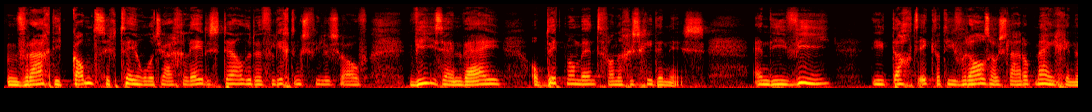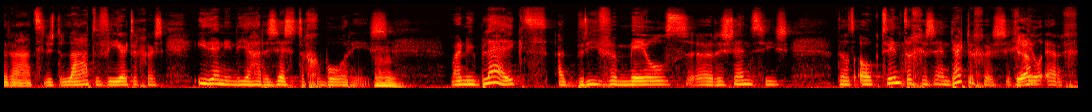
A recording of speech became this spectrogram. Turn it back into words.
een vraag die Kant zich 200 jaar geleden stelde... de verlichtingsfilosoof. Wie zijn wij op dit moment van de geschiedenis? En die wie, die dacht ik dat die vooral zou slaan op mijn generatie. Dus de late veertigers, iedereen in de jaren zestig geboren is. Maar nu blijkt uit brieven, mails, eh, recensies... dat ook twintigers en dertigers zich Ja? heel erg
